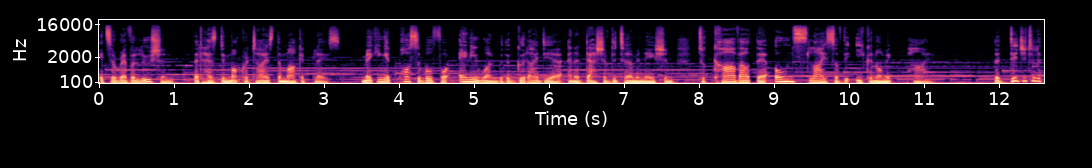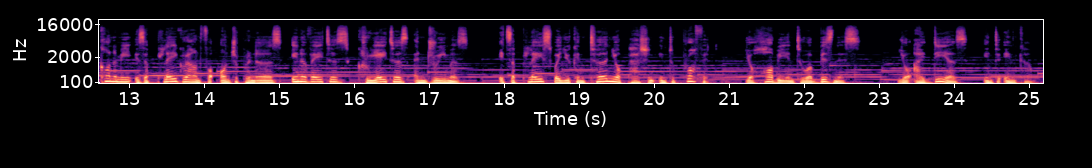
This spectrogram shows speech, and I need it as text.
It's a revolution that has democratized the marketplace, making it possible for anyone with a good idea and a dash of determination to carve out their own slice of the economic pie. The digital economy is a playground for entrepreneurs, innovators, creators, and dreamers. It's a place where you can turn your passion into profit your hobby into a business, your ideas into income.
